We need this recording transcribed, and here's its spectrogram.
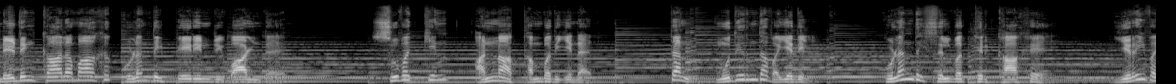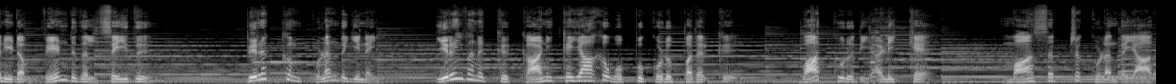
நெடுங்காலமாக குழந்தை பேரின்றி வாழ்ந்த சுவக்கின் அண்ணா தம்பதியினர் தன் முதிர்ந்த வயதில் குழந்தை செல்வத்திற்காக இறைவனிடம் வேண்டுதல் செய்து பிறக்கும் குழந்தையினை இறைவனுக்கு காணிக்கையாக ஒப்புக் கொடுப்பதற்கு வாக்குறுதி அளிக்க மாசற்ற குழந்தையாக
